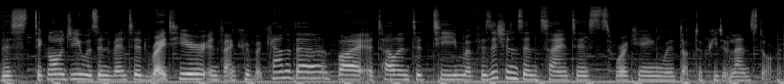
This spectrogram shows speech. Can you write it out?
This technology was invented right here in Vancouver, Canada by a talented team of physicians and scientists working with Dr. Peter Lansdorp.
